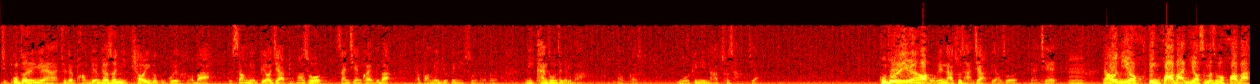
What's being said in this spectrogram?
就工作人员啊就在旁边，比方说你挑一个骨灰盒吧，上面标价，比方说三千块，对吧？他旁边就跟你说，他说你看中这个了吧？那我告诉你，我给你拿出厂价。工作人员哈，我给你拿出厂价，比方说两千，嗯然后你要订花吧，你要什么什么花吧？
